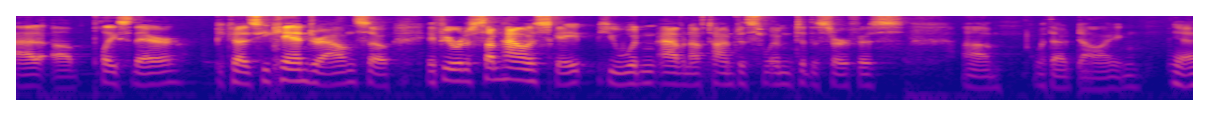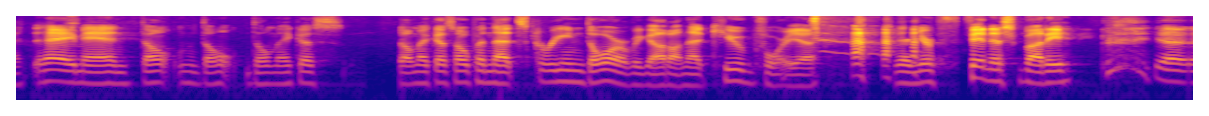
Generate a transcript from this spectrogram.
at a place there because he can drown. So if he were to somehow escape, he wouldn't have enough time to swim to the surface um, without dying. Yeah. Hey man, don't don't don't make us don't make us open that screen door we got on that cube for you. then you're finished, buddy. Yeah,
